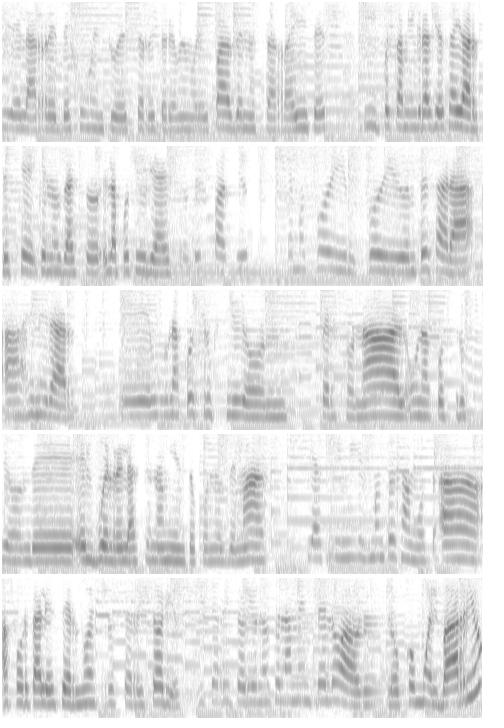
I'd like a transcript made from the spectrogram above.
y de la red de juventudes Territorio Memoria y Paz, de nuestras raíces. Y pues también gracias a Artes que, nos da esto, la posibilidad de estos espacios hemos podido, podido empezar a, generar eh, una construcción personal, una construcción de el buen relacionamiento con los demás y así mismo empezamos a, a, fortalecer nuestros territorios. Y territorio no solamente lo hablo como el barrio,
